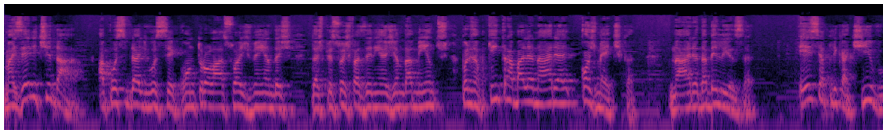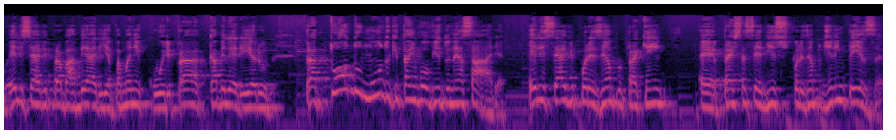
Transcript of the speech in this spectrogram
Mas ele te dá a possibilidade de você controlar suas vendas, das pessoas fazerem agendamentos. Por exemplo, quem trabalha na área cosmética, na área da beleza, esse aplicativo ele serve para barbearia, para manicure, para cabeleireiro, para todo mundo que está envolvido nessa área. Ele serve, por exemplo, para quem é, presta serviços, por exemplo, de limpeza.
